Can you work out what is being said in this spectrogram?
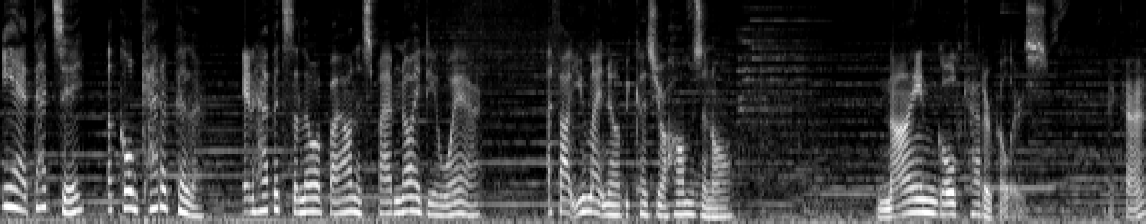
Yeah, that's it. A gold caterpillar. It inhabits the lower Bionis, but I have no idea where. I thought you might know because you're Homs and all. Nine gold caterpillars. Okay.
